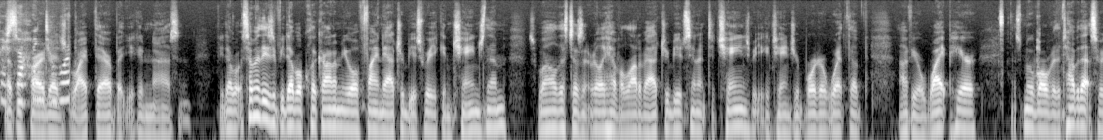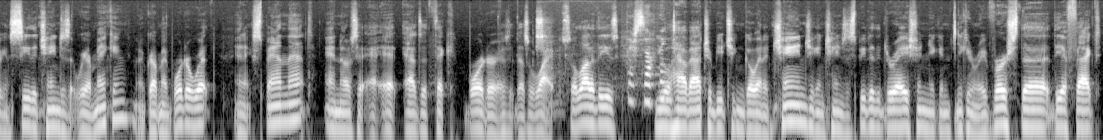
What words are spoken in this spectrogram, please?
There's That's a hard to edged wipe there, but you can. Uh, if you double, some of these, if you double click on them, you will find attributes where you can change them as well. This doesn't really have a lot of attributes in it to change, but you can change your border width of, of your wipe here. Let's move over the top of that so we can see the changes that we are making. I'm going to grab my border width and expand that, and notice it, it adds a thick border as it does a wipe. So a lot of these you'll have attributes you can go in and change. You can change the speed of the duration. You can you can reverse the the effect.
